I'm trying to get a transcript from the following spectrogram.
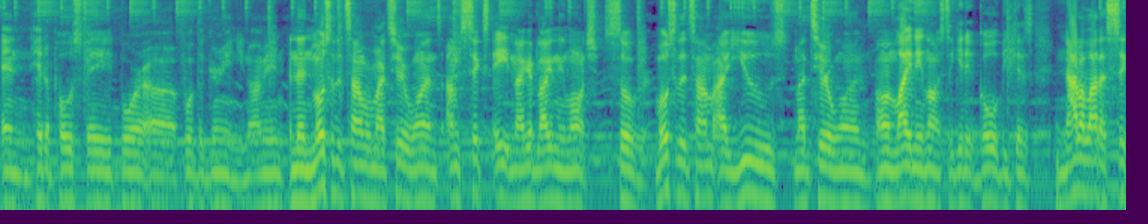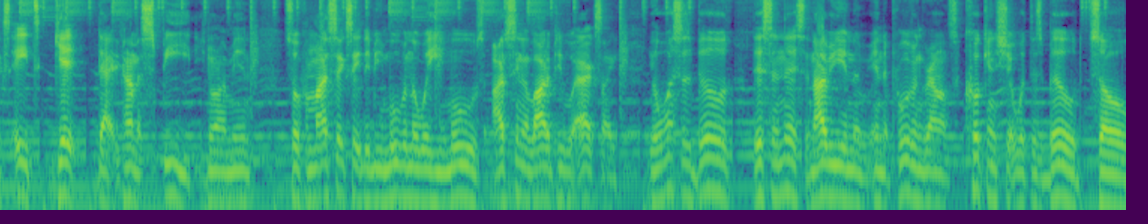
and hit a post fade for uh for the green you know what i mean and then most of the time with my tier ones i'm six eight and i get lightning launch silver most of the time i use my tier one on lightning launch to get it gold because not a lot of six eights get that kind of speed you know what i mean so for my six eight to be moving the way he moves i've seen a lot of people ask like yo what's his build this and this and i be in the in the proving grounds cooking shit with this build so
